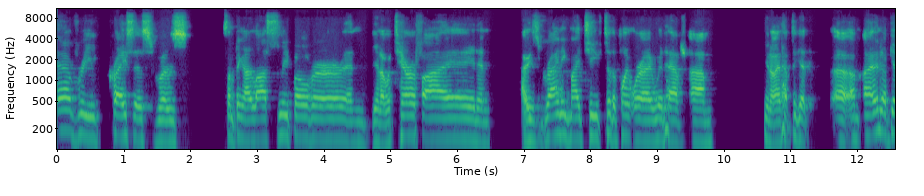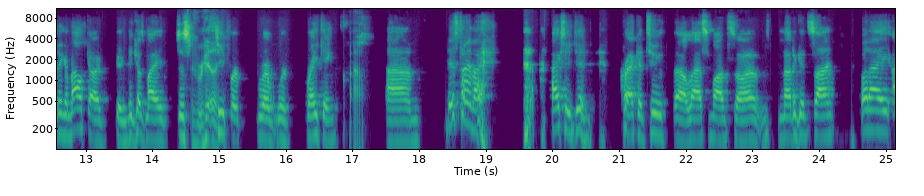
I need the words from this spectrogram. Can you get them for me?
every crisis was something I lost sleep over and, you know, terrified. And I was grinding my teeth to the point where I would have, um, you know, I'd have to get, uh, um, I ended up getting a mouth guard because my just really? teeth were, were, were breaking. Wow. Um, this time I, actually did crack a tooth uh, last month, so not a good sign. But I, I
